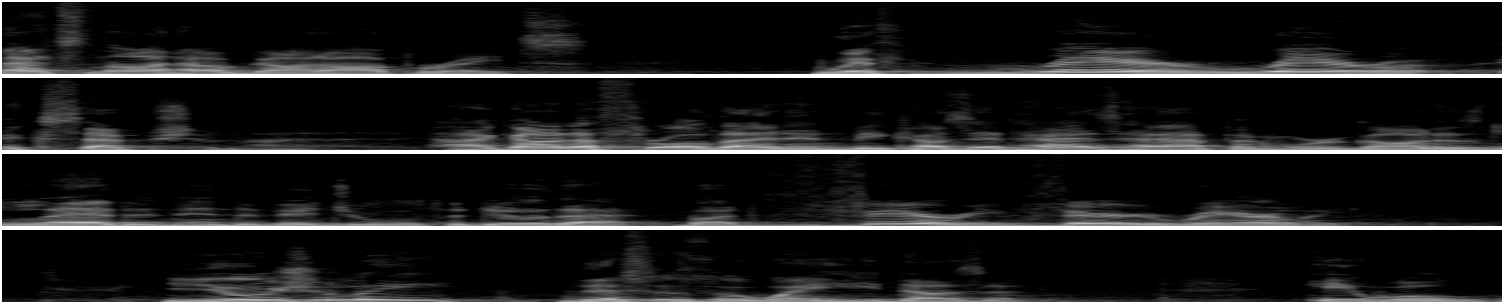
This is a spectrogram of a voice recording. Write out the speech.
That's not how God operates, with rare, rare exception. I got to throw that in because it has happened where God has led an individual to do that, but very, very rarely. Usually, this is the way He does it. He will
